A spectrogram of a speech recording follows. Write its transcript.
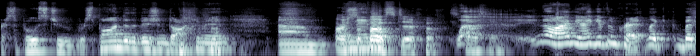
are supposed to respond to the vision document. Um, or and then- supposed to well, no, I mean I give them credit. Like, but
